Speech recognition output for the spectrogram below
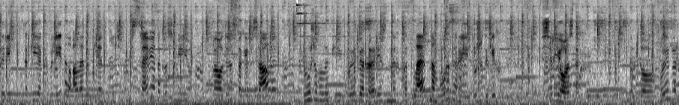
сирів такий, як в Lidl, але тут є такі місцеві, я так розумію. Ми один з таких взяли. Дуже великий вибір різних котлет на бургери і дуже таких серйозних. Тобто вибір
